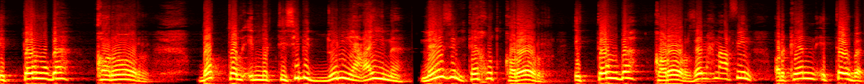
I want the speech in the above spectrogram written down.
التوبة قرار. بطل إنك تسيب الدنيا عايمة لازم تاخد قرار. التوبة قرار. زي ما إحنا عارفين أركان التوبة.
